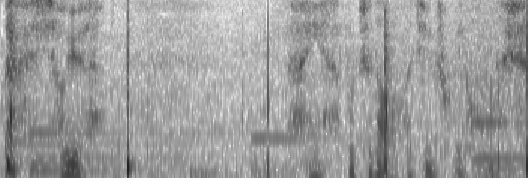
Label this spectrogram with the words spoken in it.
小雨，南艺还不知道我和静楚离婚的事，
